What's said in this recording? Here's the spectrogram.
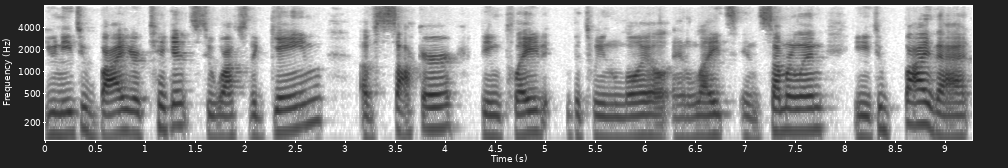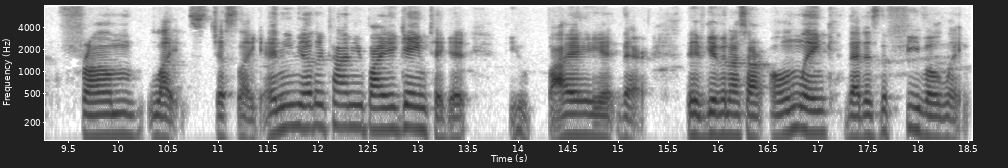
You need to buy your tickets to watch the game of soccer being played between Loyal and Lights in Summerlin. You need to buy that from Lights, just like any other time you buy a game ticket, you buy it there. They've given us our own link that is the Fevo link.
